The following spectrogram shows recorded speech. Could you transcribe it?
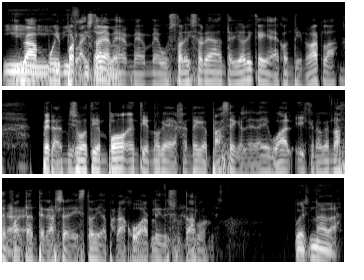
iba muy por la historia. Me, gustó la historia anterior y quería continuarla. Pero al mismo tiempo entiendo que hay gente que pase, que le da igual. Y creo que no hace falta enterarse de la historia para jugarlo y disfrutarlo. Pues nada.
